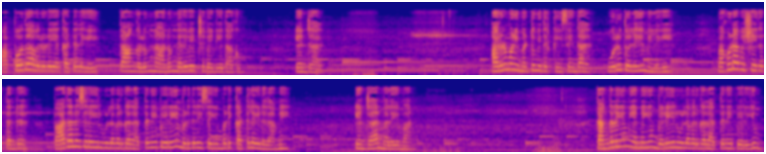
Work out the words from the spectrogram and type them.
அப்போது அவளுடைய கட்டளையை தாங்களும் நானும் நிறைவேற்ற வேண்டியதாகும் என்றாள். அருள்மொழி மட்டும் இதற்கு இசைந்தால் ஒரு தொல்லையும் இல்லையே. மகுடாபிஷேகத்தன்று பாதாள சிறையில் உள்ளவர்கள் அத்தனை பேரையும் விடுதலை செய்யும்படி கட்டளையிடலாமே என்றார் மலையமான். தங்களையும் என்னையும் வெளியில் உள்ளவர்கள் அத்தனை பேரையும்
